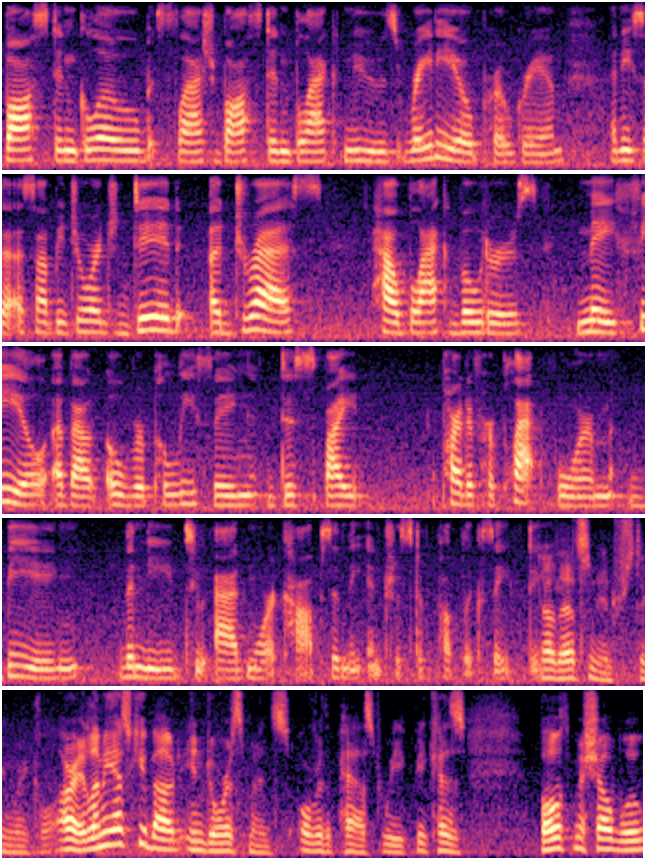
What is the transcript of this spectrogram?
Boston Globe slash Boston Black News radio program, Annissa Essaibi George did address how black voters may feel about over policing despite part of her platform being the need to add more cops in the interest of public safety. Oh, that's an interesting wrinkle. All right, let me ask you about endorsements over the past week because both Michelle Wu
